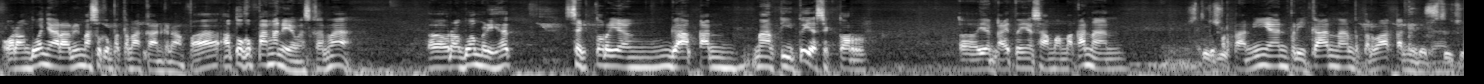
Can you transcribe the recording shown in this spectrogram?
orang tua nyaranin masuk ke peternakan. Kenapa? Atau ke pangan ya, Mas? Karena eh, orang tua melihat sektor yang nggak akan mati itu ya sektor eh, yang kaitannya sama makanan, itu Setuju. pertanian, perikanan, peternakan gitu kan. Setuju,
